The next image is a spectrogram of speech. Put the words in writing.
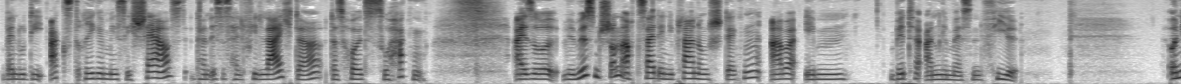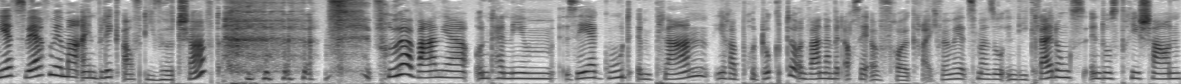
wenn du die Axt regelmäßig schärfst, dann ist es halt viel leichter, das Holz zu hacken. Also, wir müssen schon auch Zeit in die Planung stecken, aber eben bitte angemessen viel. Und jetzt werfen wir mal einen Blick auf die Wirtschaft. Früher waren ja Unternehmen sehr gut im Plan ihrer Produkte und waren damit auch sehr erfolgreich. Wenn wir jetzt mal so in die Kleidungsindustrie schauen,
